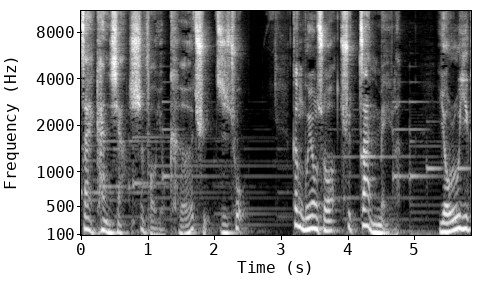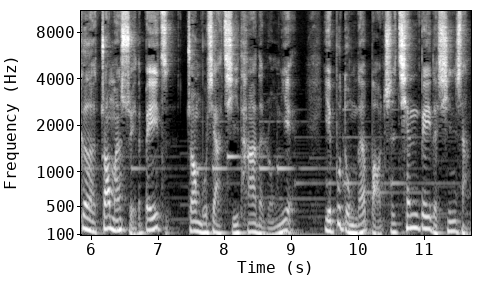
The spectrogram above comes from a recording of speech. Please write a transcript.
再看下是否有可取之处，更不用说去赞美了，有如一个装满水的杯子，装不下其他的溶液。也不懂得保持谦卑的欣赏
